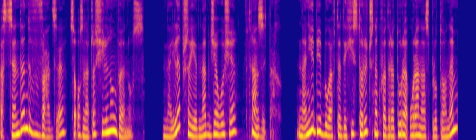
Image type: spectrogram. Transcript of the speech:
Ascendent w wadze, co oznacza silną Wenus. Najlepsze jednak działo się w tranzytach. Na niebie była wtedy historyczna kwadratura Urana z Plutonem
